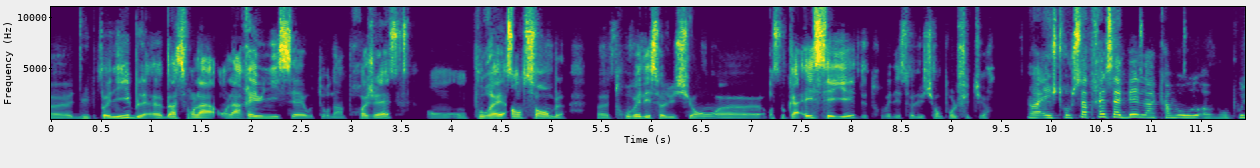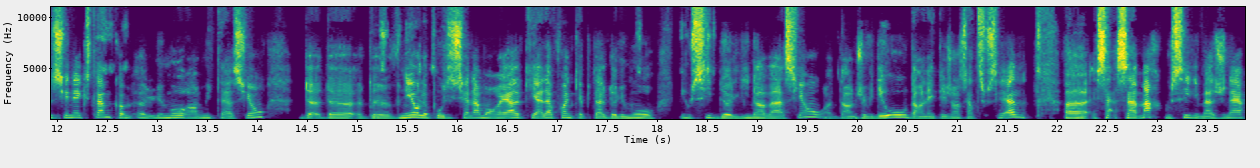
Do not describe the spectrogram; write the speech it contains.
euh, disponible, euh, bah, si on la, on la réunissait autour d'un projet, on, pourrait ensemble euh, trouver des solutions, en tout cas essayer de trouver des solutions pour le futur. Ouais, et je trouve ça très habile hein, quand vous vous positionnez Exclame comme euh, l'humour en mutation, de, de, de venir le positionner à Montréal, qui est à la fois une capitale de l'humour, mais aussi de l'innovation dans le jeu vidéo, dans l'intelligence artificielle. Euh, ça, ça marque aussi l'imaginaire.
